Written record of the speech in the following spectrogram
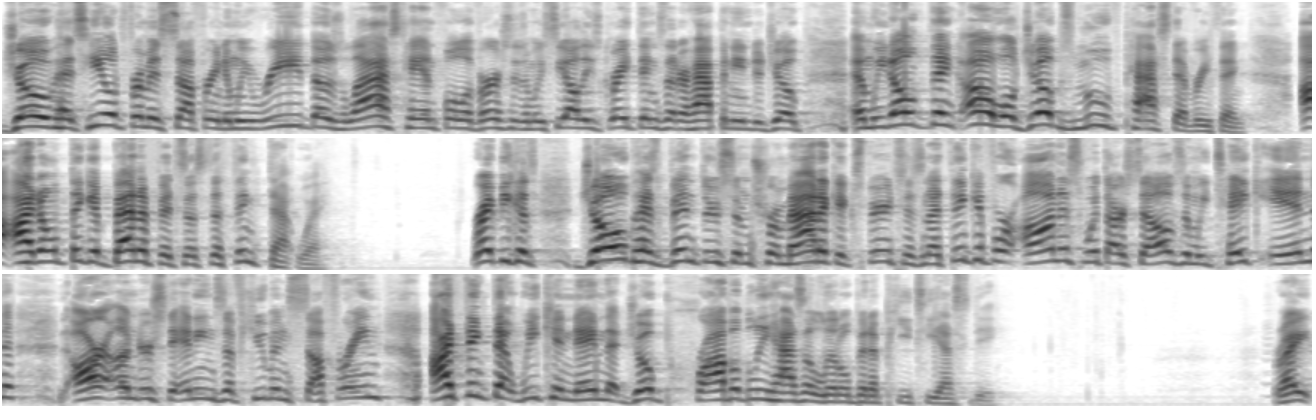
Job has healed from his suffering, and we read those last handful of verses and we see all these great things that are happening to Job, and we don't think, oh, well, Job's moved past everything. I, don't think it benefits us to think that way. Right? Because Job has been through some traumatic experiences. And I think if we're honest with ourselves and we take in our understandings of human suffering, I think that we can name that Job probably has a little bit of PTSD right?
